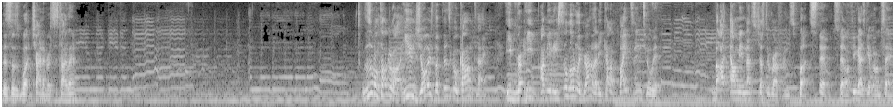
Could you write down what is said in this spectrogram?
This is what, China versus Thailand? He enjoys the physical contact. He, he I mean, he's so low to the ground that he kind of bites into it. But I, I mean, that's just a reference, but still, still, if you guys get what I'm saying.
